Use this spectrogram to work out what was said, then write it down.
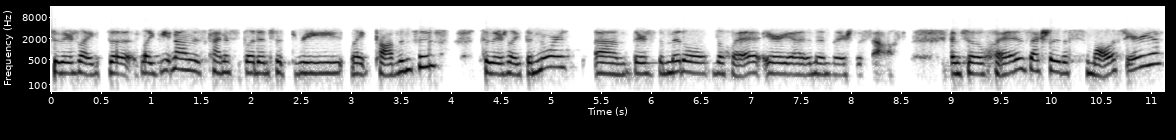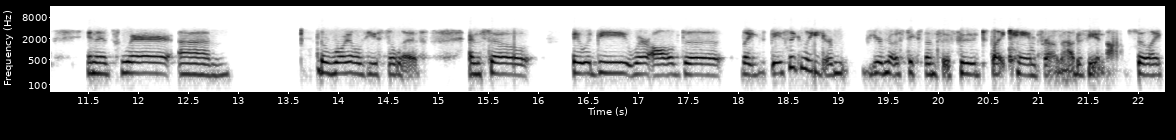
So there's like the like Vietnam is kind of split into three like provinces. So there's like the north, um, there's the middle, the Hue area, and then there's the south. And so Hue is actually the smallest area, and it's where um, the royals used to live. And so it would be where all of the like basically your your most expensive food like came from out of Vietnam. So like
